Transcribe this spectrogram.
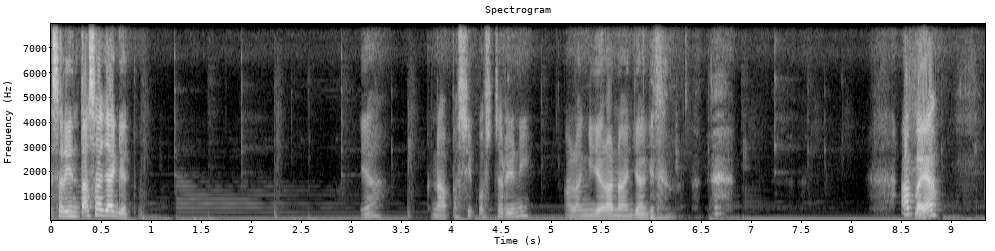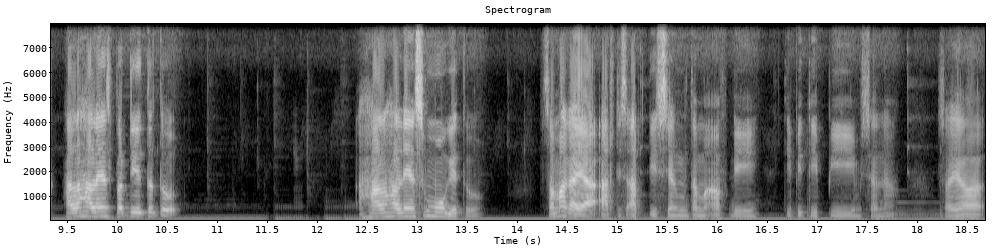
selintas saja gitu. Ya kenapa sih poster ini? Halangi jalan aja gitu. Apa ya? Hal-hal yang seperti itu tuh hal-hal yang semu gitu. Sama kayak artis-artis yang minta maaf di TV-TV misalnya saya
